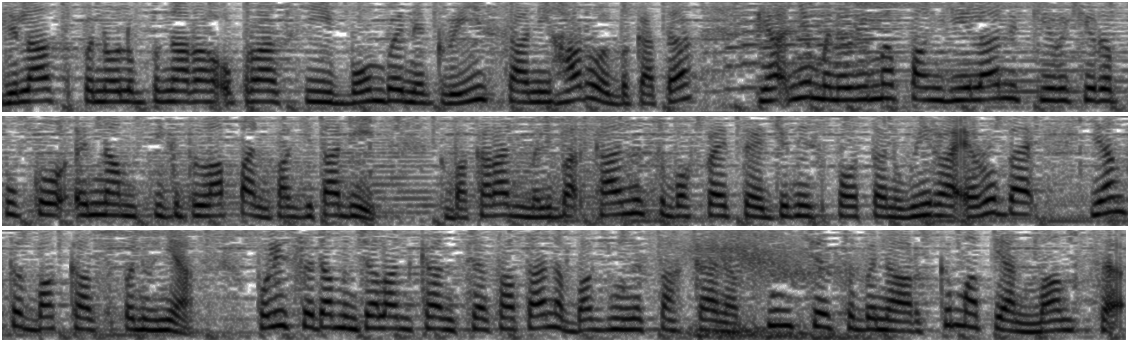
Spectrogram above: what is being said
Jelas penolong pengarah operasi Bomba Negeri, Sani Harul berkata pihaknya menerima panggilan kira-kira pukul 6.38 pagi tadi. Kebakaran melibatkan sebuah kereta jenis Proton Wira Aerobac yang terbakar sepenuhnya. Polis sedang menjalankan siasatan bagi mengesahkan punca sebenar kematian mangsa.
